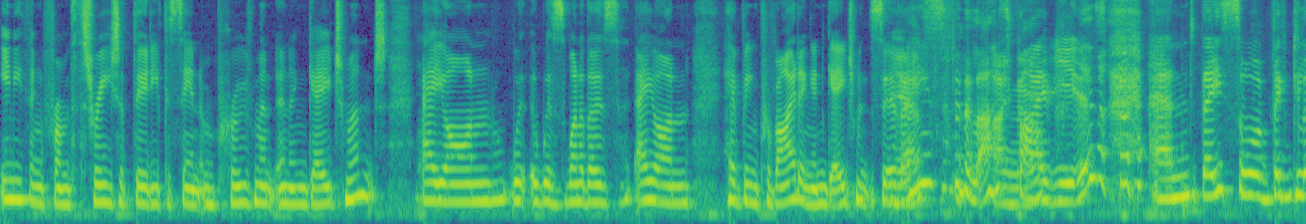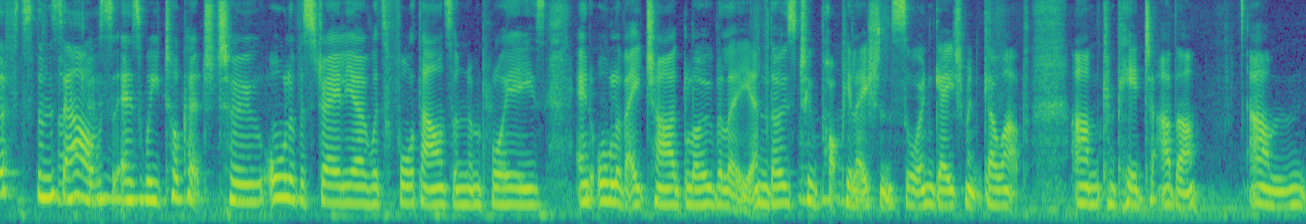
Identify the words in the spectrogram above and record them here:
anything from 3 to 30% improvement in engagement. Aon was one of those, Aon have been providing engagement surveys yes, for the last five years. and they saw big lifts themselves okay. as we took it to all of Australia with 4,000 employees and all of HR globally, and those two populations saw engagement go up um, compared to other. Um,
